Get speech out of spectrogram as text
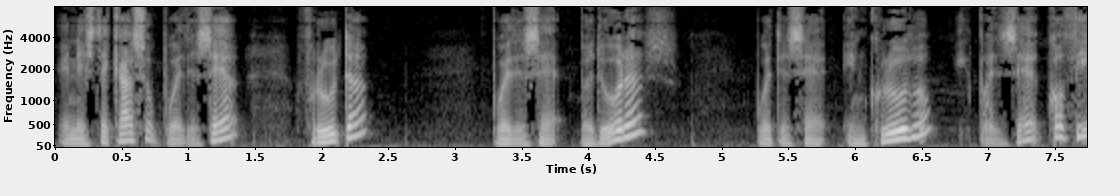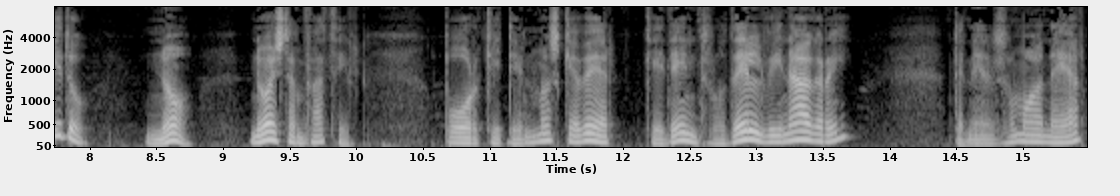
En este caso puede ser fruta, puede ser verduras, puede ser en crudo y puede ser cocido. No, no es tan fácil porque tenemos que ver que dentro del vinagre tenemos que poner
